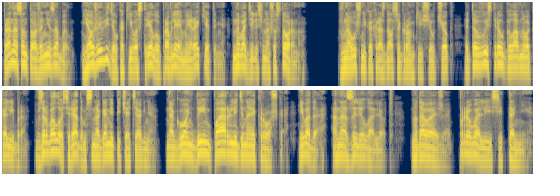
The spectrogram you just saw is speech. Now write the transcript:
Про нас он тоже не забыл. Я уже видел, как его стрелы, управляемые ракетами, наводились в нашу сторону. В наушниках раздался громкий щелчок. Это выстрел главного калибра. Взорвалось рядом с ногами печати огня. Огонь, дым, пар, ледяная крошка. И вода. Она залила лед. Ну давай же, провались и тони.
